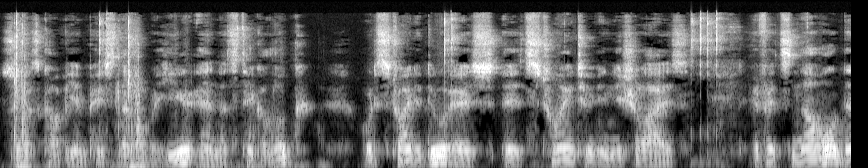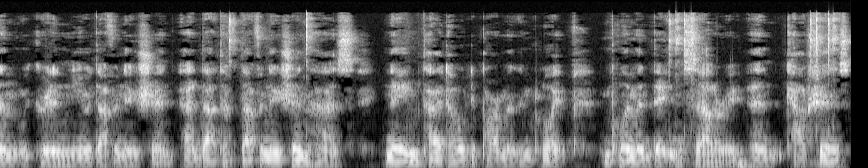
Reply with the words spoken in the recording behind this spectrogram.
So let's copy and paste that over here and let's take a look. What it's trying to do is it's trying to initialize. If it's null, then we create a new definition and that definition has name, title, department, employee, employment date, and salary. And captions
